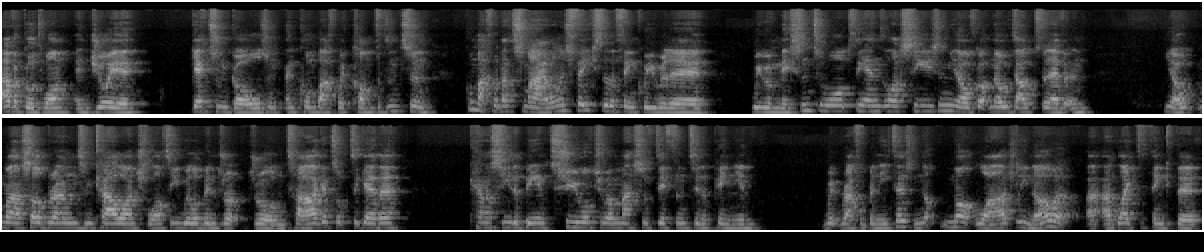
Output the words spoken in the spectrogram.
have a good one, enjoy it, get some goals, and, and, come back with confidence and come back with that smile on his face that I think we were uh, we were missing towards the end of last season. You know, I've got no doubts that Everton you know, Marcel Brands and Carlo Ancelotti will have been drawing drawn targets up together. Can I see there being too much of a massive difference in opinion with Rafa Benitez? Not, not largely, no. I, would like to think that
